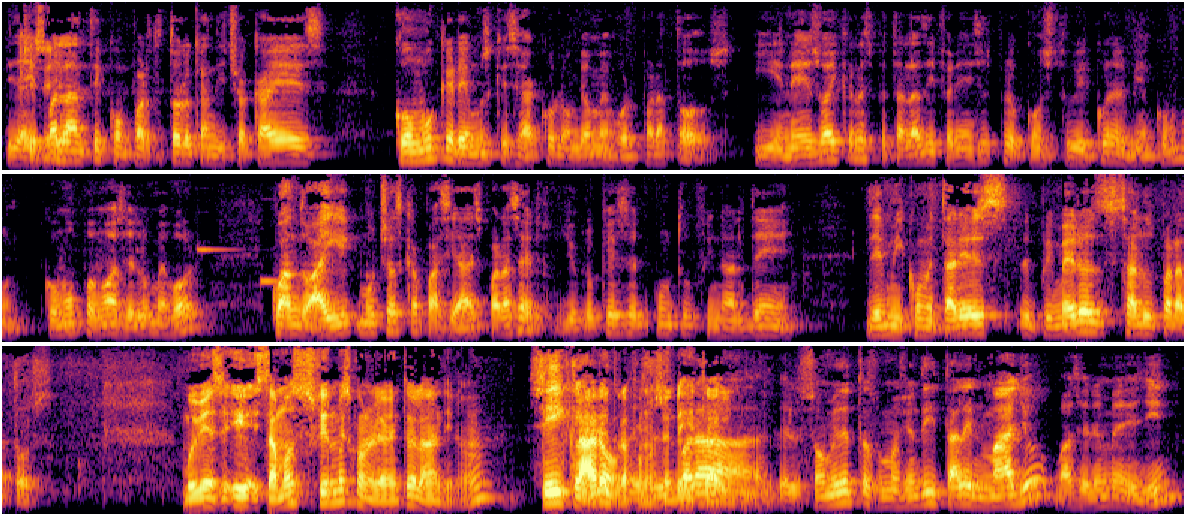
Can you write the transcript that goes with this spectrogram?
Y de ahí para adelante, comparto todo lo que han dicho acá, es cómo queremos que sea Colombia mejor para todos. Y en eso hay que respetar las diferencias, pero construir con el bien común. ¿Cómo podemos hacerlo mejor? Cuando hay muchas capacidades para hacerlo. Yo creo que es el punto final de, de mi comentario. Es, el primero es salud para todos. Muy bien, y estamos firmes con el evento de la Andy, ¿no? Sí, claro. el Summit de Transformación Digital en mayo va a ser en Medellín.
